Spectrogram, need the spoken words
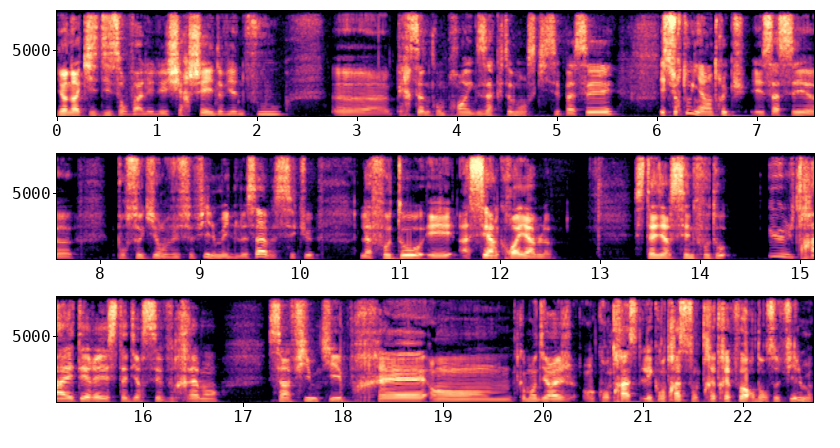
il y en a qui se disent on va aller les chercher ils deviennent fous. Euh, personne comprend exactement ce qui s'est passé. Et surtout il y a un truc et ça c'est euh, pour ceux qui ont vu ce film ils le savent c'est que la photo est assez incroyable. C'est-à-dire que c'est une photo ultra éthérée c'est-à-dire c'est vraiment c'est un film qui est prêt en comment dirais-je en contraste. Les contrastes sont très très forts dans ce film.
